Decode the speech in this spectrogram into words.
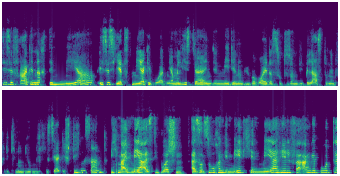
Diese Frage nach dem Mehr, ist es jetzt mehr geworden? Ja, man liest ja in den Medien und überall, dass sozusagen die Belastungen für die Kinder und Jugendlichen sehr gestiegen sind. Ich meine mehr als die Burschen. Also suchen die Mädchen mehr Hilfeangebote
